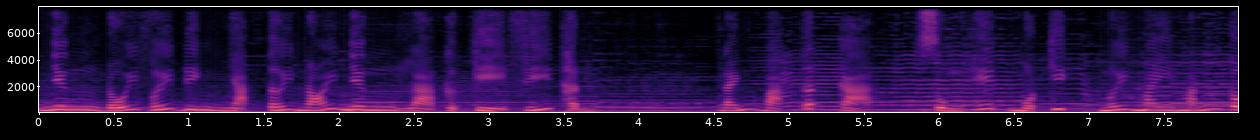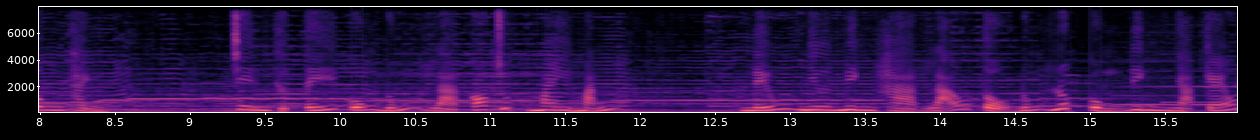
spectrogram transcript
nhưng đối với Đinh Nhạc tới nói nhưng là cực kỳ phí thần. Đánh bạc tất cả, Dùng hết một kích mới may mắn công thành. Trên thực tế cũng đúng là có chút may mắn. Nếu như Minh Hà Lão Tổ đúng lúc cùng Đinh Nhạc kéo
